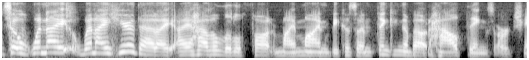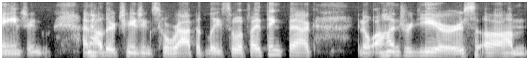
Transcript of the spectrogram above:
So when I when I hear that, I, I have a little thought in my mind because I'm thinking about how things are changing and how they're changing so rapidly. So if I think back, you know, hundred years um,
